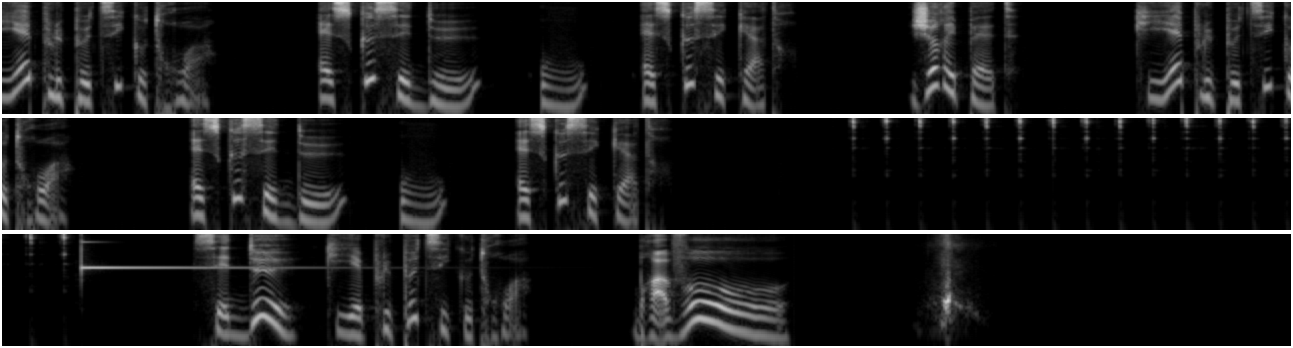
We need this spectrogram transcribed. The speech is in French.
Qui est plus petit que 3 Est-ce que c'est 2 ou est-ce que c'est 4 Je répète. Qui est plus petit que 3 Est-ce que c'est 2 ou est-ce que c'est 4 C'est 2 qui est plus petit que 3. Bravo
